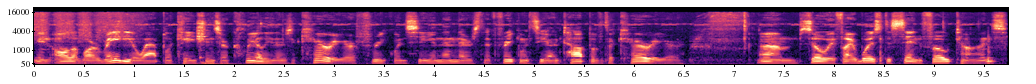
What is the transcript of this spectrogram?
in all of our radio applications are clearly there's a carrier frequency and then there's the frequency on top of the carrier. Um, so if I was to send photons,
